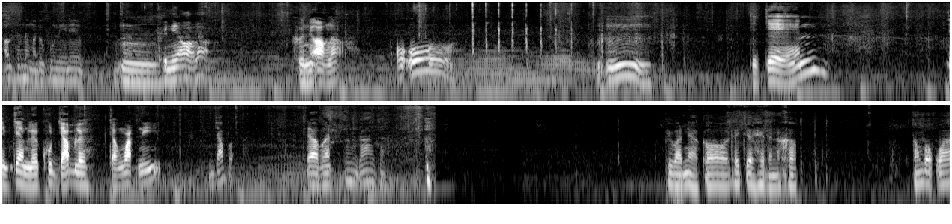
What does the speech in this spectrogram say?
เอาเส้นหนึ่งมาดูพรุ่งนี้นี่อืมคืนนี้ออกแล้ว คืนนี้ออกแล้ว โอ้โอ้อืมเจ๋เจ๋มเจ๋มแจ่มเลยขุดยับเลย จังหวัดนี้ยับอะใช่ปะเพื่อน อืมได้จ้ะ พี่วัดเนี่ยก็ได้เจอเห็ดแล้วนะครับ ต้องบอกว่า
